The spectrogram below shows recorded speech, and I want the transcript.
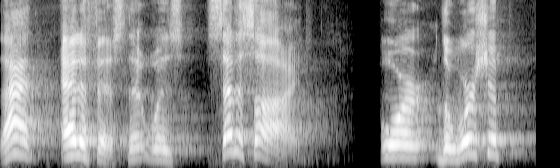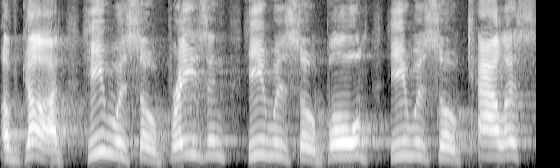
that edifice that was set aside for the worship of God, he was so brazen, he was so bold, he was so callous,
